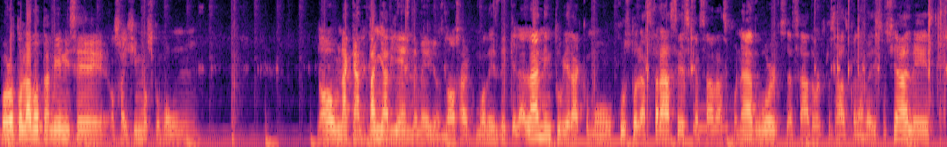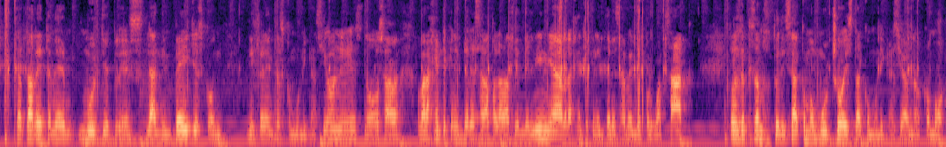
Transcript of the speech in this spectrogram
por otro lado, también hice, o sea, hicimos como un, ¿no? Una campaña bien de medios, ¿no? O sea, como desde que la landing tuviera como justo las frases casadas con AdWords, las AdWords casadas con las redes sociales, tratar de tener múltiples landing pages con diferentes comunicaciones, ¿no? O sea, habrá gente que le interesa la palabra tienda en línea, habrá gente que le interesa vender por WhatsApp. Entonces empezamos a utilizar como mucho esta comunicación, ¿no? Como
